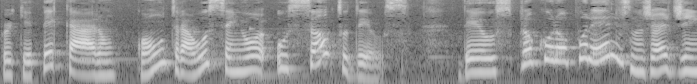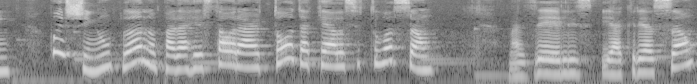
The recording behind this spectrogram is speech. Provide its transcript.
porque pecaram contra o Senhor, o Santo Deus. Deus procurou por eles no jardim, pois tinha um plano para restaurar toda aquela situação. Mas eles e a criação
